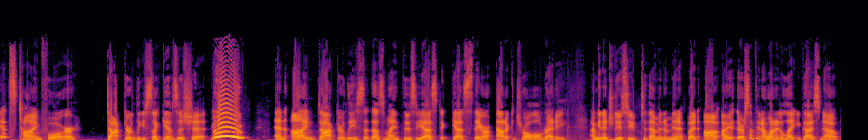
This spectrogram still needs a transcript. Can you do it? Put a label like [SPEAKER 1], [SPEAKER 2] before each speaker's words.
[SPEAKER 1] It's time for Dr. Lisa Gives a Shit.
[SPEAKER 2] Woo!
[SPEAKER 1] And I'm Dr. Lisa. That's my enthusiastic guests. They are out of control already. I'm going to introduce you to them in a minute, but uh, I, there's something I wanted to let you guys know.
